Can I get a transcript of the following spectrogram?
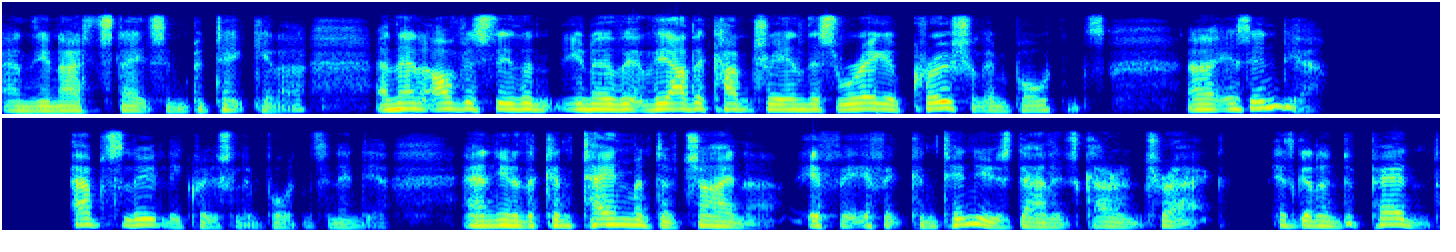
and, the United States in particular, and then obviously the you know the, the other country in this ring of crucial importance uh, is India. Absolutely crucial importance in India, and you know the containment of China, if if it continues down its current track, is going to depend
